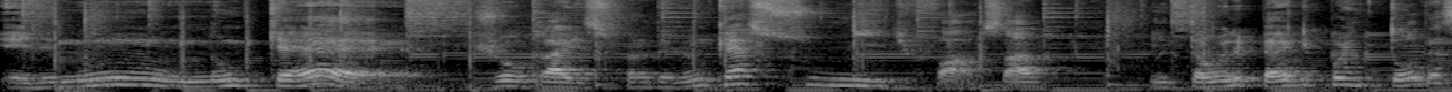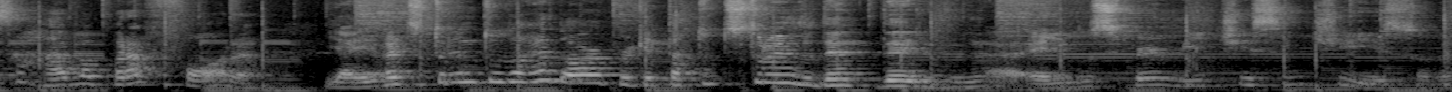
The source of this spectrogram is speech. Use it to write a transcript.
ele não, não quer jogar isso pra dentro, ele não quer assumir de fato, sabe? Então ele pega e põe toda essa raiva pra fora. E aí ele vai destruindo tudo ao redor, porque tá tudo destruído dentro dele, né? É, Ele não se permite sentir isso, né?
